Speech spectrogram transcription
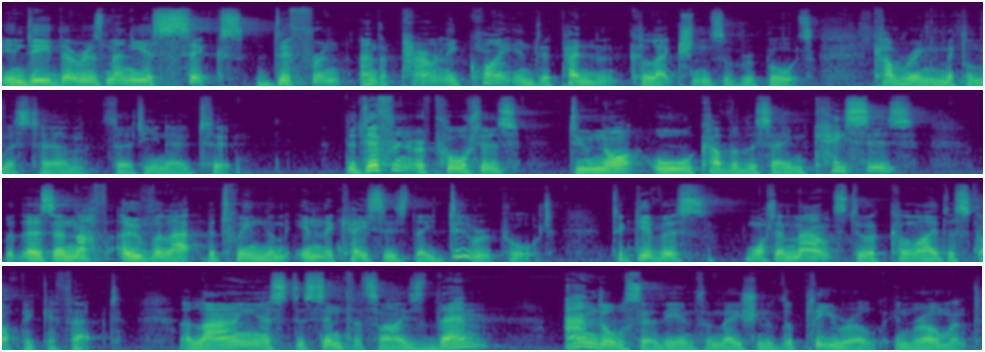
Indeed, there are as many as six different and apparently quite independent collections of reports covering Michaelmas term 1302. The different reporters do not all cover the same cases, but there's enough overlap between them in the cases they do report to give us what amounts to a kaleidoscopic effect, allowing us to synthesize them and also the information of the plea roll enrolment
